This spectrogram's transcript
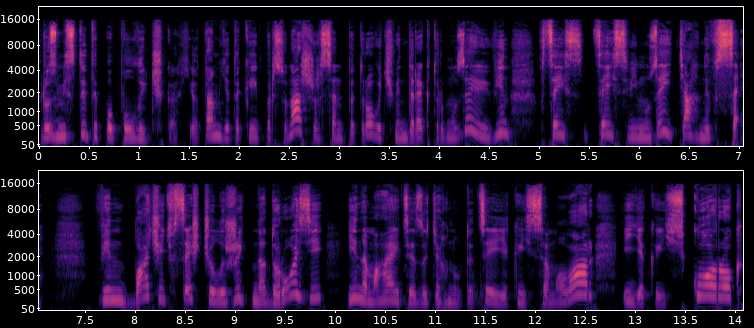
розмістити по поличках. І от там є такий персонаж Арсен Петрович, він директор музею. і Він в цей, цей свій музей тягне все. Він бачить все, що лежить на дорозі, і намагається затягнути. Це і якийсь самовар, і якийсь корок,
